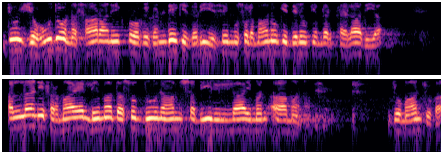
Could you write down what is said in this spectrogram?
جو یہود و نصارہ نے ایک پروپیگنڈے کے ذریعے سے مسلمانوں کے دلوں کے اندر پھیلا دیا اللہ نے فرمایا لما تصدون عن سبیل اللہ من آمن؟ جو مان چکا،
